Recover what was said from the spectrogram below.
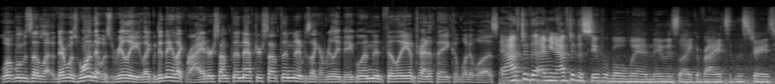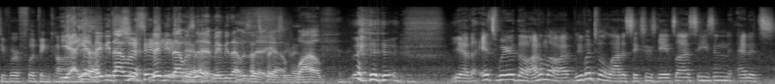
what one was the there was one that was really like didn't they like riot or something after something? It was like a really big one in Philly. I'm trying to think of what it was. After the, I mean, after the Super Bowl win, it was like riots in the streets. People were flipping cars. Yeah, yeah, Yeah. maybe that was maybe that was Yeah. it. Maybe that was That's it. crazy, yeah, man. wild. Yeah, it's weird though. I don't know. I, we went to a lot of Sixers games last season, and it's.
